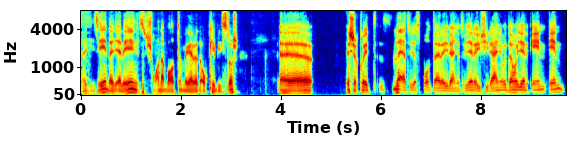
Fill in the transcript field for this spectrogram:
egy izé, nagy erény, soha nem hallottam meg erre, de oké, okay, biztos. E, és akkor itt lehet, hogy az pont erre irányult, vagy erre is irányul, de hogy én, én, én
